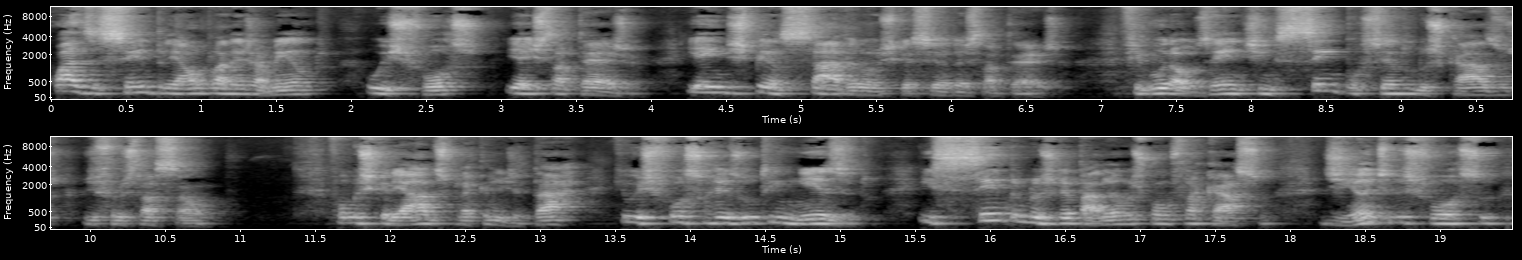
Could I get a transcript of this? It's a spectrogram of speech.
quase sempre há o planejamento, o esforço e a estratégia, e é indispensável não esquecer da estratégia. Figura ausente em 100% dos casos de frustração. Fomos criados para acreditar que o esforço resulta em êxito e sempre nos deparamos com o fracasso. Diante do esforço,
